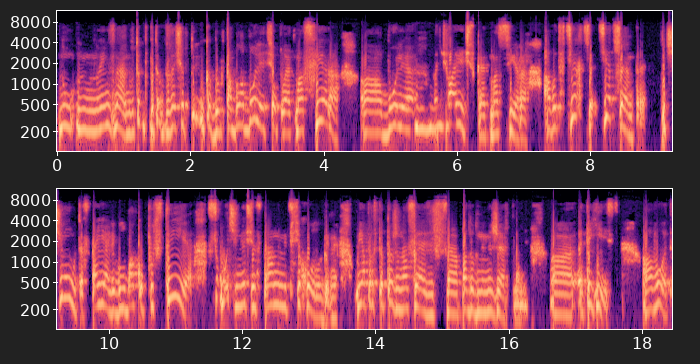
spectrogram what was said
ну, ну я не знаю, ну, за счет как бы там была более теплая атмосфера, а, более mm-hmm. человеческая атмосфера. А вот в тех те центры почему-то стояли глубоко пустые с очень-очень странными психологами. Я просто тоже на связи с а, подобными жертвами. А, это есть. Вот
